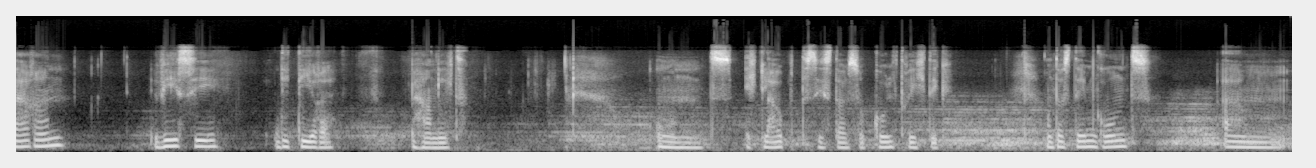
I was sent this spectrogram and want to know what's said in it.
daran, wie sie die Tiere behandelt. Und ich glaube, das ist also goldrichtig. Und aus dem Grund, ähm,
